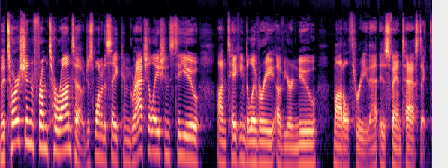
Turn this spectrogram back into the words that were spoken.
Matorshan from Toronto, just wanted to say congratulations to you on taking delivery of your new Model 3. That is fantastic.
